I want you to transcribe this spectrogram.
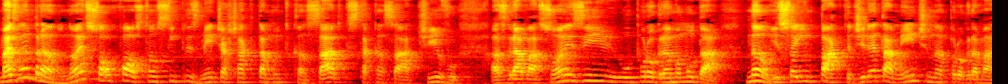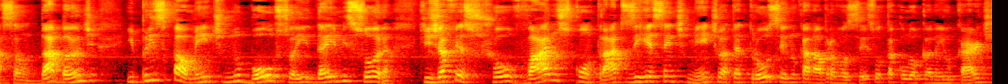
Mas lembrando, não é só o Faustão simplesmente achar que está muito cansado, que está cansativo as gravações e o programa mudar. Não, isso aí impacta diretamente na programação da Band e principalmente no bolso aí da emissora, que já fechou vários contratos e recentemente eu até trouxe aí no canal para vocês, vou estar tá colocando aí o card,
